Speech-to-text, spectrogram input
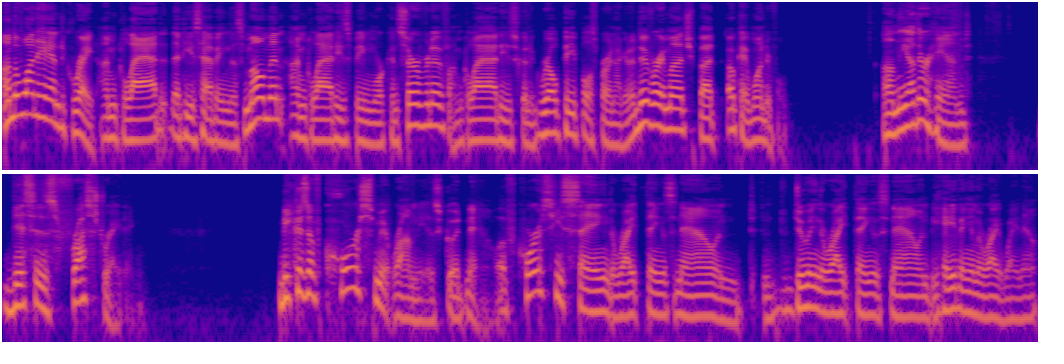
On the one hand, great. I'm glad that he's having this moment. I'm glad he's being more conservative. I'm glad he's going to grill people. It's probably not going to do very much, but okay, wonderful. On the other hand, this is frustrating. Because of course Mitt Romney is good now. Of course he's saying the right things now and, doing the right things now and behaving in the right way now.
